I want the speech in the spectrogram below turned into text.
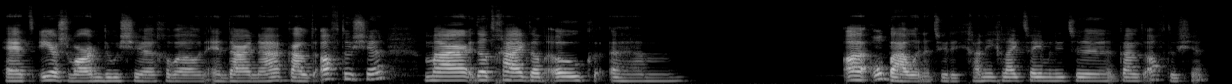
het eerst warm douchen gewoon en daarna koud afdouchen. Maar dat ga ik dan ook ehm, opbouwen natuurlijk. Ik ga niet gelijk twee minuten koud afdouchen.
